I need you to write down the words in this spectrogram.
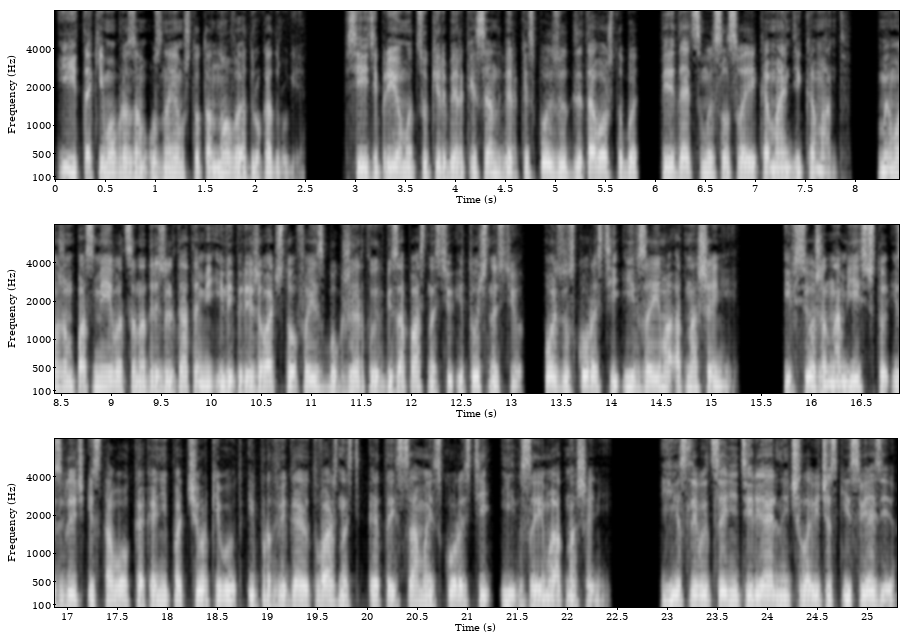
И таким образом узнаем что-то новое друг о друге. Все эти приемы Цукерберг и Сэндберг используют для того, чтобы передать смысл своей команде команд. Мы можем посмеиваться над результатами или переживать, что Facebook жертвует безопасностью и точностью в пользу скорости и взаимоотношений. И все же нам есть что извлечь из того, как они подчеркивают и продвигают важность этой самой скорости и взаимоотношений. Если вы цените реальные человеческие связи,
